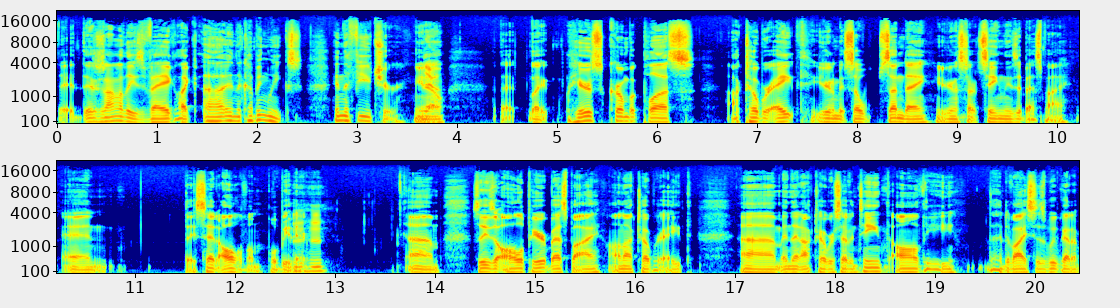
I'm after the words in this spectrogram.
th- there's none of these vague, like, uh, in the coming weeks, in the future, you Yeah. know, that like, here's Chromebook Plus, October 8th. You're going to be, so Sunday, you're going to start seeing these at Best Buy. And they said all of them will be there. Mhm. Um, so these all appear at Best Buy on October 8th. Um, and then October 17th, all the, the devices, we've got a,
